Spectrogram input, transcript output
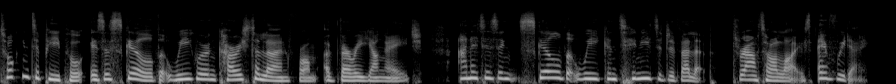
Talking to people is a skill that we were encouraged to learn from a very young age, and it is a skill that we continue to develop throughout our lives every day.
